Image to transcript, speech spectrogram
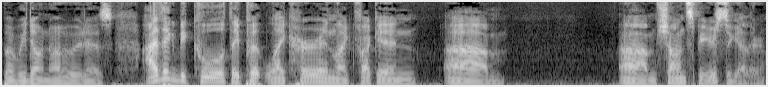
but we don't know who it is. I think it'd be cool if they put like her and like fucking um um Shawn Spears together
